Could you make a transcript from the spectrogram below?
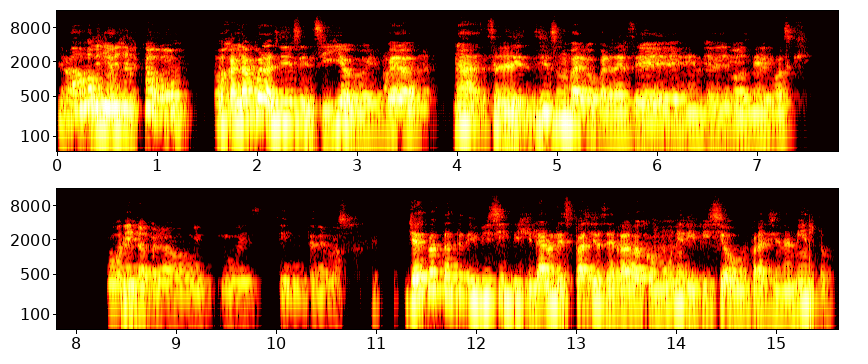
Vamos, Oye, oye. Ojalá fuera así de sencillo, güey. Pero, nada, sí, sí- sí es un vergo perderse Sí, en, en el en bosque. el bosque. Muy bonito, pero muy, muy tenebroso. Ya es bastante difícil vigilar un espacio cerrado como un edificio o un fraccionamiento.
